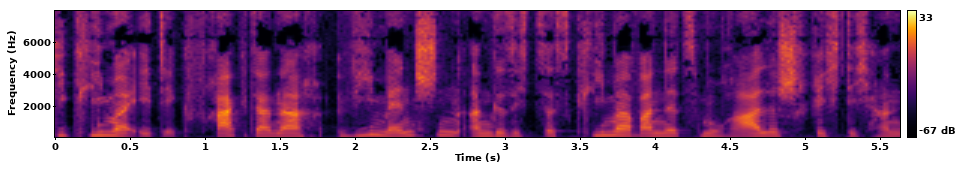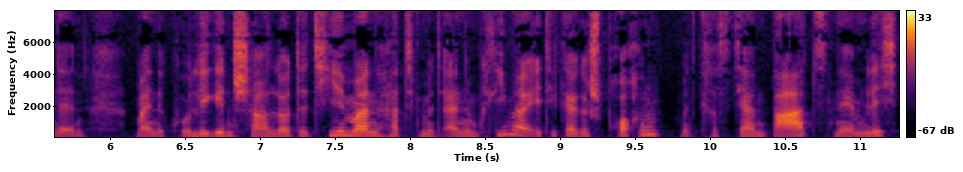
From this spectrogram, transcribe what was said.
Die Klimaethik fragt danach, wie Menschen angesichts des Klimawandels moralisch richtig handeln. Meine Kollegin Charlotte Thielmann hat mit einem Klimaethiker gesprochen, mit Christian Barth nämlich.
